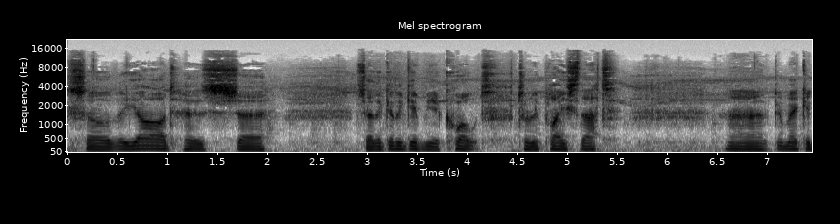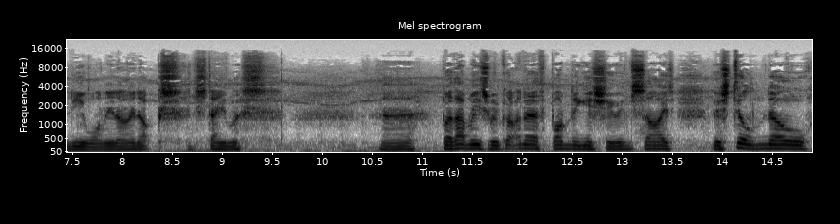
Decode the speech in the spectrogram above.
So the yard has uh, said they're going to give me a quote to replace that. Uh, can make a new one in inox and stainless. Uh, but that means we've got an earth bonding issue inside. There's still no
